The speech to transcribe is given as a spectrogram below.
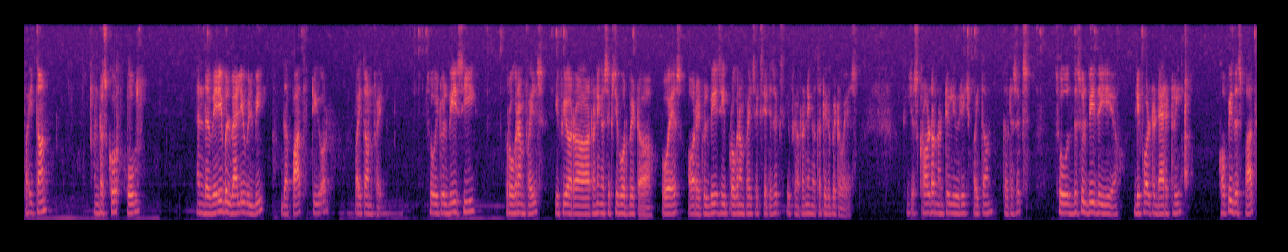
python underscore home and the variable value will be the path to your python file. So it will be c program files. If you are uh, running a 64 bit uh, os or it will be c program files x86 if you are running a 32 bit os you just scroll down until you reach python 36 so this will be the uh, default directory. Copy this path.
